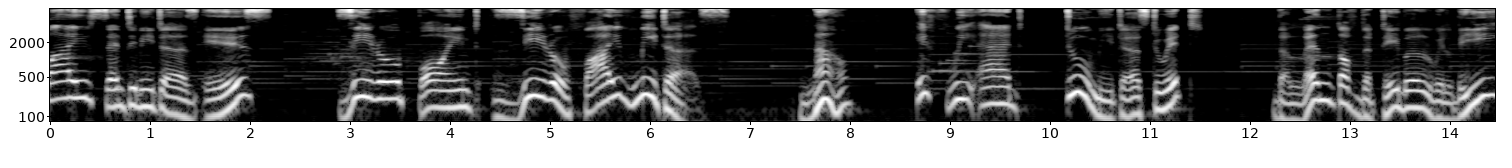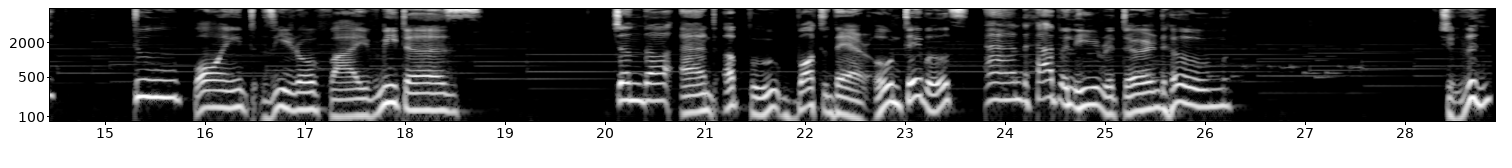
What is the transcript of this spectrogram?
5 centimeters is 0.05 meters. Now, if we add 2 meters to it, the length of the table will be 2.05 meters. Chanda and Appu bought their own tables and happily returned home. Children,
